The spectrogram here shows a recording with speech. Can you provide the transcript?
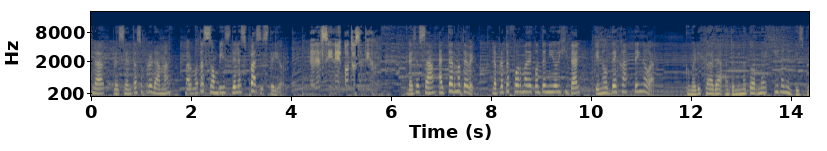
Lab presenta su programa Marmotas Zombies del Espacio Exterior. Dar al cine otro sentido. Gracias a Alterno TV, la plataforma de contenido digital que no deja de innovar. Con Eri Jara, Antonino Torne y Daniel Quispe.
